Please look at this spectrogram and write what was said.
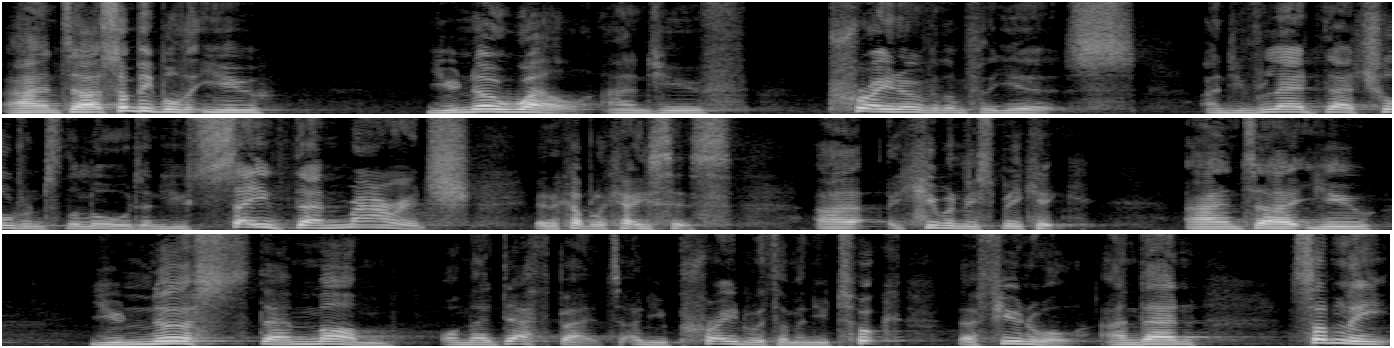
And uh, some people that you, you know well and you've prayed over them for years and you've led their children to the Lord and you saved their marriage in a couple of cases, uh, humanly speaking, and uh, you, you nursed their mum on their deathbed and you prayed with them and you took their funeral and then Suddenly,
